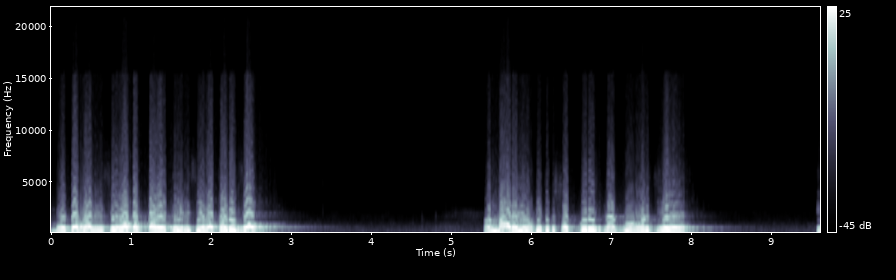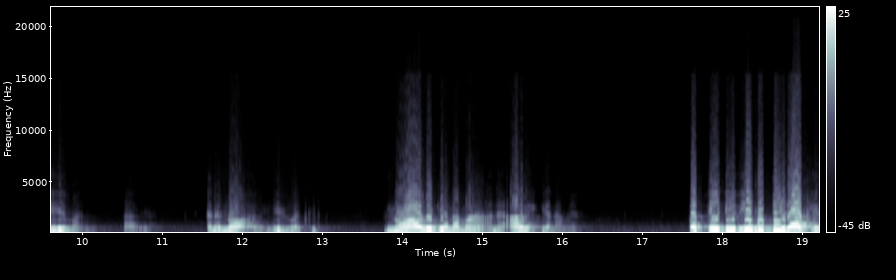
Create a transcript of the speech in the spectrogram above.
મોટા માની સેવા કરતા હોય તો એની સેવા થોડી જાય. પણ મારે એવું કીધું કે સત્પુરુષના ગુણ છે એ એમાં આવે. અને ન આવે એવી વાત કરી. ન આવે કેનામાં અને આવે કેનામાં અતિ દિવ્ય બુદ્ધિ રાખે.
